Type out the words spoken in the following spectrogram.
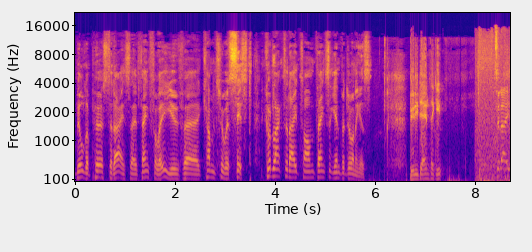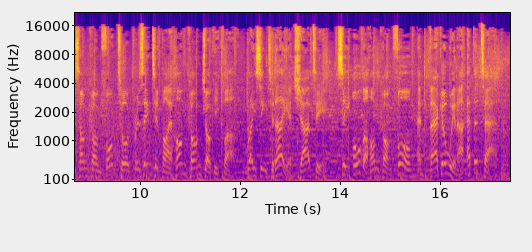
build a purse today. So thankfully, you've uh, come to assist. Good luck today, Tom. Thanks again for joining us. Beauty Dan, thank you. Today's Hong Kong Form Talk presented by Hong Kong Jockey Club. Racing today at Sha Tin. See all the Hong Kong form and back a winner at the tab.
